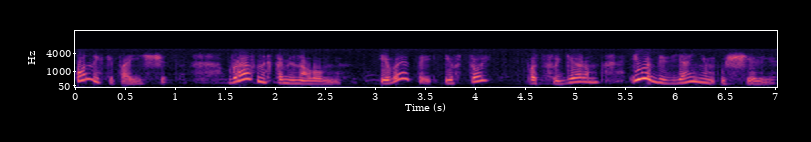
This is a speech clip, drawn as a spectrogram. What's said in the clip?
он их и поищет. В разных каменоломнях, и в этой, и в той, под Сугером, и в обезьяньем ущелье.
